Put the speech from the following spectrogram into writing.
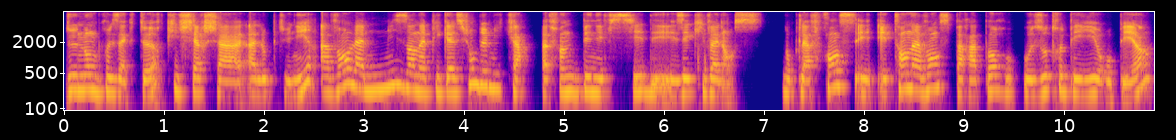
de nombreux acteurs qui cherchent à, l'obtenir avant la mise en application de MICA afin de bénéficier des équivalences. Donc la France est en avance par rapport aux autres pays européens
